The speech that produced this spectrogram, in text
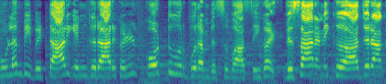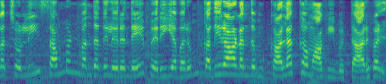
புலம்பி விட்டார் என்கிறார்கள் கோட்டூர்புரம் விசுவாசிகள். விசாரணைக்கு ஆஜராக சொல்லி சம்மன் வந்ததிலிருந்தே பெரியவரும் கதிரானந்தும் கலக்கமாகிவிட்டார்கள்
